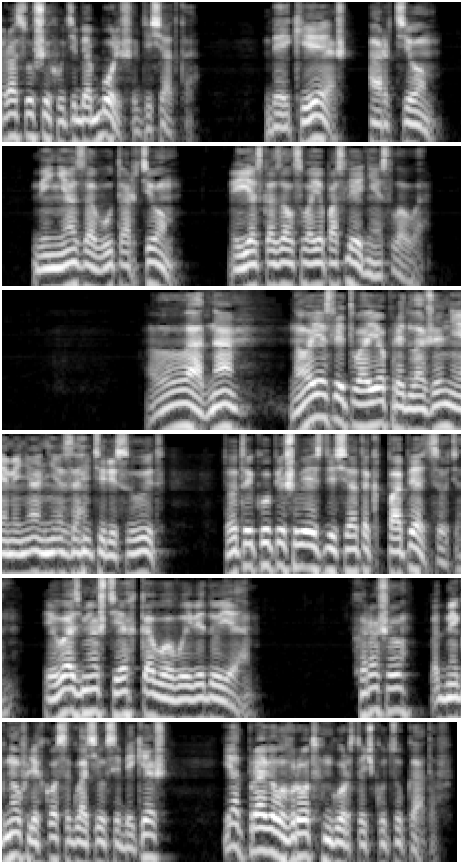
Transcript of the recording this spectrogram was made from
раз уж их у тебя больше десятка. Бекеш, Артем. Меня зовут Артем. И я сказал свое последнее слово. «Ладно. Но если твое предложение меня не заинтересует, то ты купишь весь десяток по пять сотен и возьмешь тех, кого выведу я». «Хорошо», – подмигнув, легко согласился Бекеш и отправил в рот горсточку цукатов.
